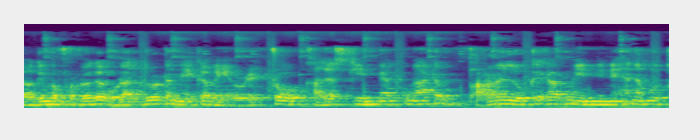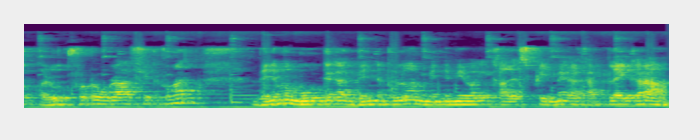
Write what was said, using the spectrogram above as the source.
යගේම ෆොටෝක ගොඩක්දුරට මේක මේ රෙට්‍රෝ කලස්කීමයක් වුණට පරණ ලොක එකක්ම ඉන්න නැහැ. නමුත් අලුත් ෆොටෝග්‍රාෆිකුණත් වෙනම මූට් එකක් දෙන්න පුළුවන්. මෙන්න මේ වගේ කලස්ක්‍රීම එක කැප්ලයි කරම්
